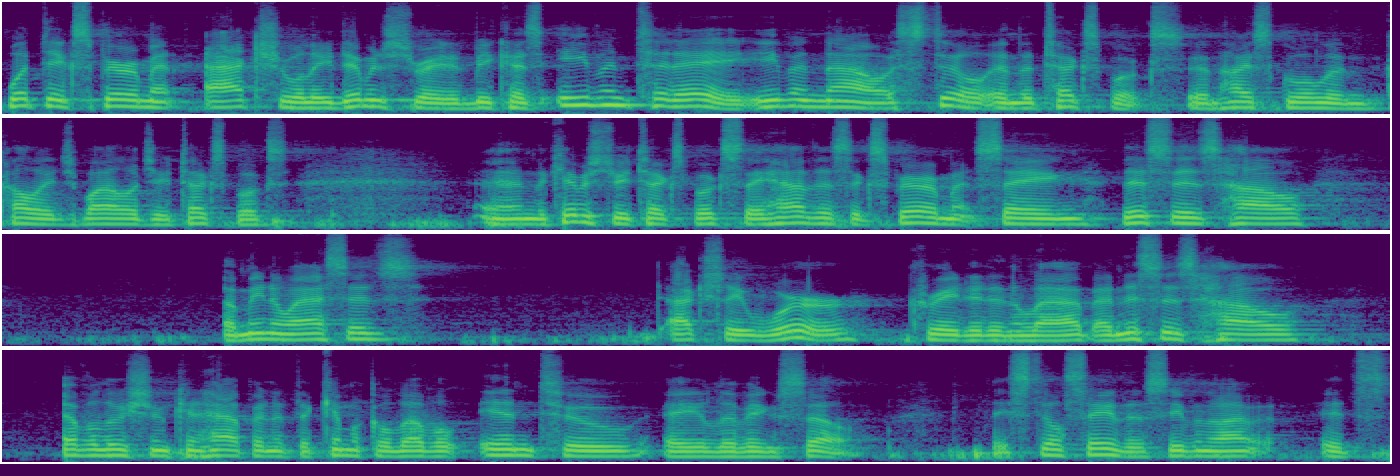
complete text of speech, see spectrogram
what the experiment actually demonstrated, because even today, even now, still in the textbooks, in high school and college biology textbooks, and the chemistry textbooks, they have this experiment saying this is how amino acids actually were created in the lab, and this is how evolution can happen at the chemical level into a living cell. They still say this, even though it's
